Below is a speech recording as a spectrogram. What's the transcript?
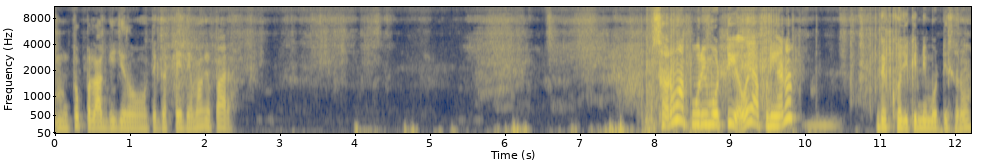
ਅਮ, ਧੁੱਪ ਲੱਗ ਗਈ ਜਦੋਂ ਤੇ ਗੱਟੇ ਦੇਵਾਂਗੇ ਭਰ। ਸਰੋਂ ਆ ਪੂਰੀ ਮੋਟੀ ਆ ਓਏ ਆਪਣੀ ਹੈ ਨਾ ਦੇਖੋ ਜੀ ਕਿੰਨੀ ਮੋਟੀ ਸਰੋਂ ਆ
